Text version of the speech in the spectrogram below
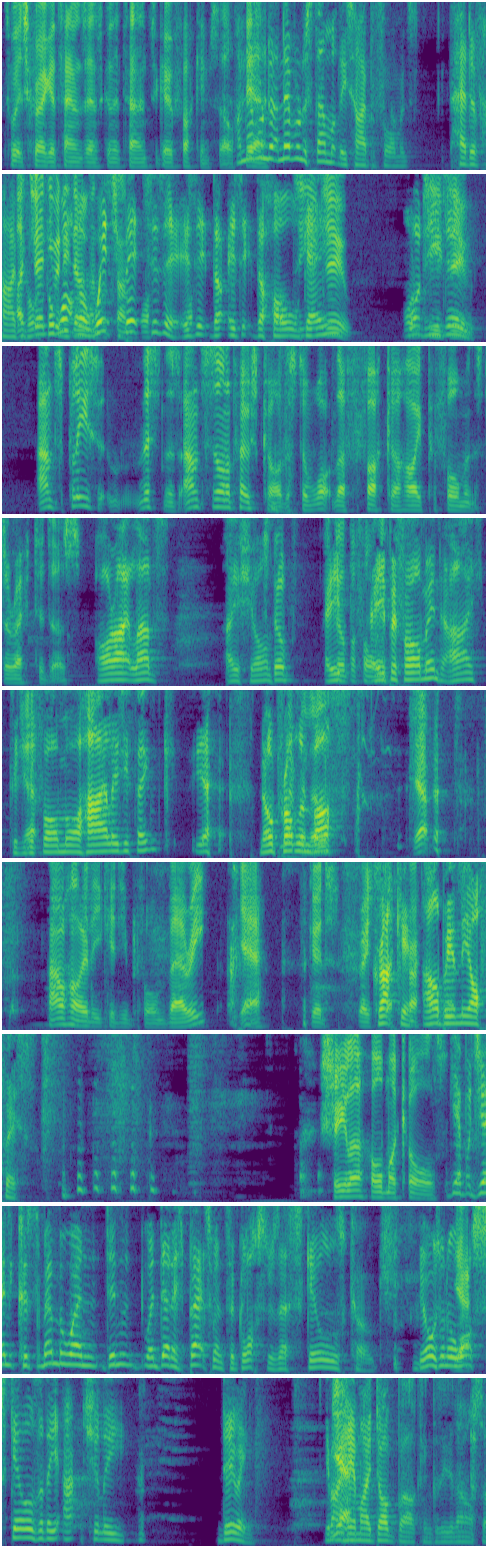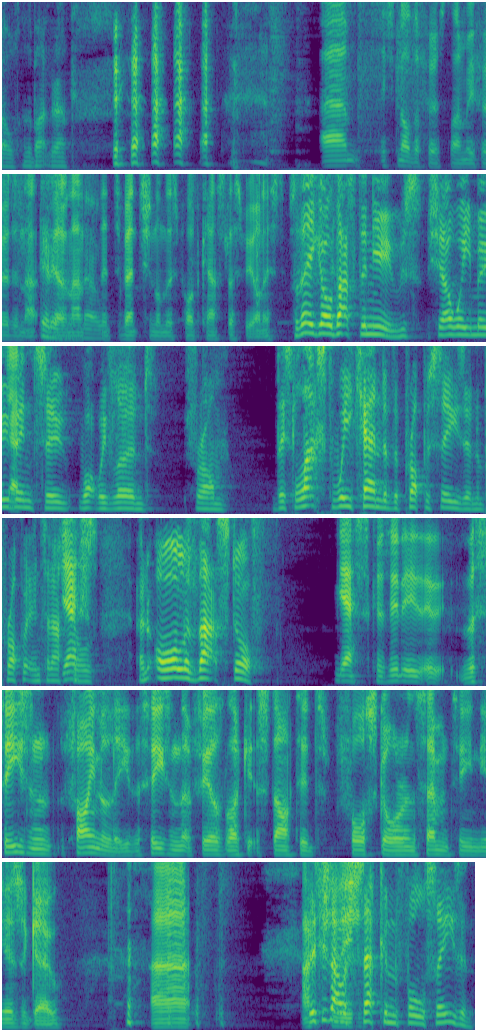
To which Gregor Townsend's going to tell him to go fuck himself. I never, yeah. under, I never understand what these high performance head of high performance for what though? Which bits what- is it? Is it the is it the whole What do game? you do? What do you do? Answer, please, listeners, answers on a postcard as to what the fuck a high performance director does. All right, lads. Are you sure? Still, are still you, performing. Are you performing? Aye. Could you Yeah. perform more highly? Do you think? Yeah. No problem, boss. Yep. How highly could you perform? Very. Yeah. Good. Great. Cracking. Cracking, I'll be in the office. Sheila, hold my calls. Yeah, but Jenny, because remember when didn't when Dennis Betts went to Gloucester as their skills coach? You always want to know Yeah. what skills are they actually doing. You might Yeah. hear my dog barking because he's an arsehole in the background. Um, it's not the first time we've heard an, It an, isn't, an no. intervention on this podcast. Let's be honest. So there you go. That's the news. Shall we move Yes. into what we've learned from this last weekend of the proper season and proper internationals Yes. and all of that stuff? Yes, because it is it, the season. Finally, the season that feels like it started four score and seventeen years ago. Uh, this is our second full season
